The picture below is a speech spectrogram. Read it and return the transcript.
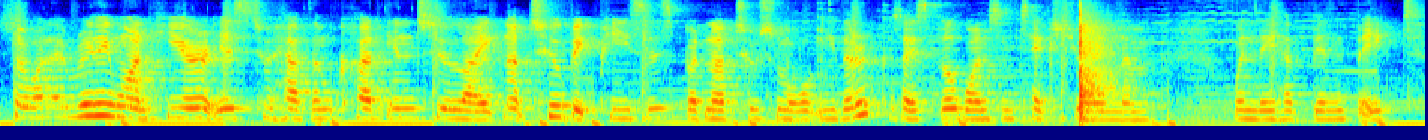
So what I really want here is to have them cut into like not too big pieces but not too small either because I still want some texture in them when they have been baked.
